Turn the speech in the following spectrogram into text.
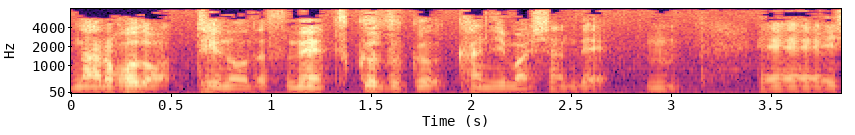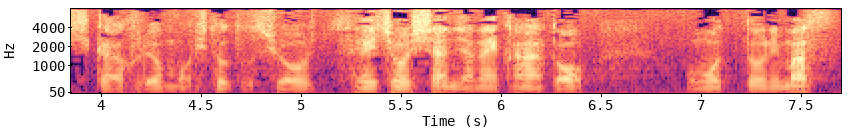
なるほどっていうのをですね、つくづく感じましたんで、うん。えー、石川不良も一つ成長したんじゃないかなと思っております。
